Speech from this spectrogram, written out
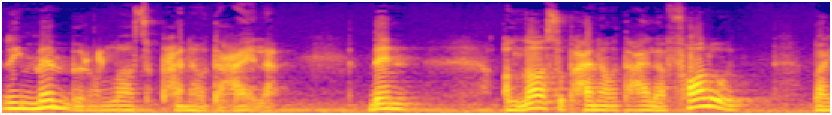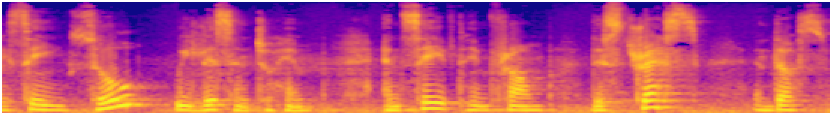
Remember Allah subhanahu wa ta'ala. Then Allah subhanahu wa ta'ala followed by saying, So we listened to him and saved him from distress, and thus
